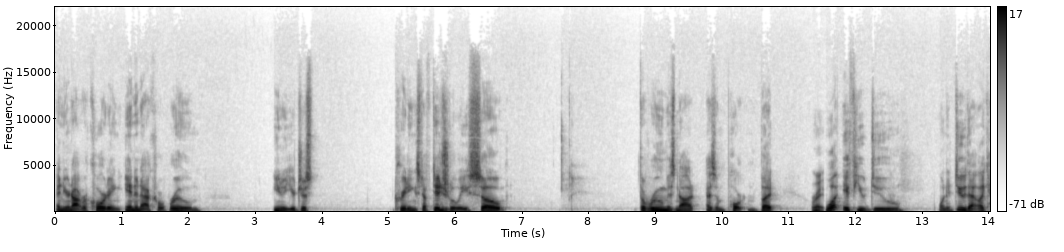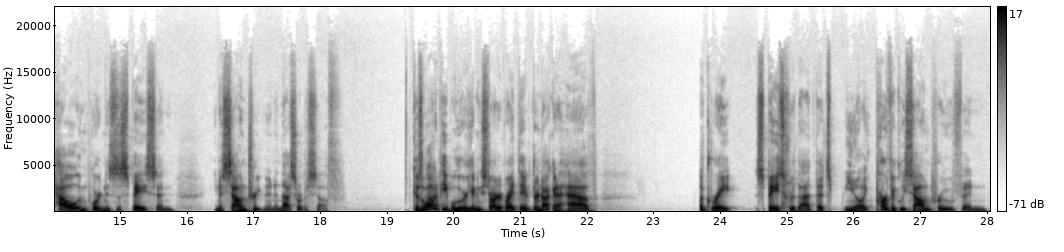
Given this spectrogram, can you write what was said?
and you're not recording in an actual room. You know, you're just creating stuff digitally. So the room is not as important, but Right. what if you do want to do that? Like, how important is the space and you know sound treatment and that sort of stuff? Because a lot of people who are getting started, right, they they're not going to have a great space for that. That's you know like perfectly soundproof and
